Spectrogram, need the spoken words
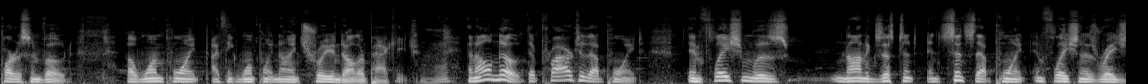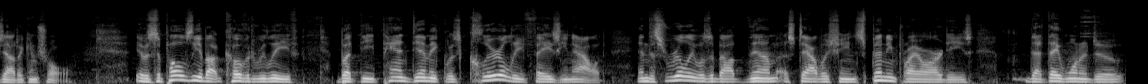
partisan vote a one point, I think, one point nine trillion dollar package. Mm-hmm. And I'll note that prior to that point, inflation was non-existent, and since that point, inflation has raged out of control. It was supposedly about COVID relief, but the pandemic was clearly phasing out, and this really was about them establishing spending priorities that they wanted to,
